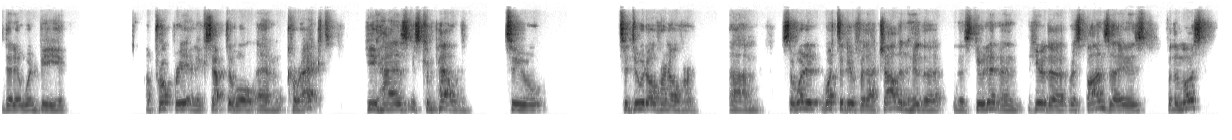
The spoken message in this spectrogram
that it would be appropriate and acceptable and correct, he has is compelled to to do it over and over. Um, so what what to do for that child and here the the student and here the responsa is for the most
